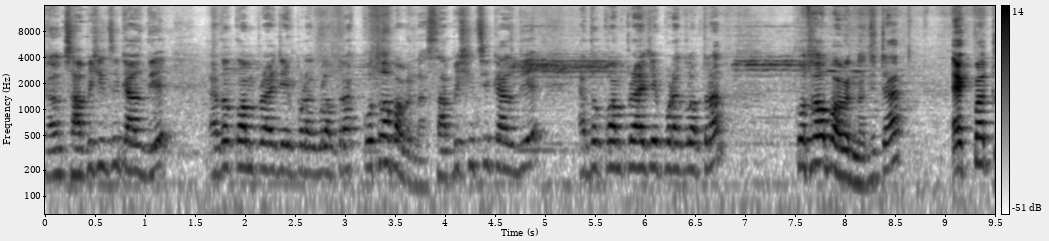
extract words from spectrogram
কারণ ছাব্বিশ ইঞ্চি কাজ দিয়ে এত কম প্রাইজে এই প্রোডাক্টগুলো আপনারা কোথাও পাবেন না। ছাব্বিশ ইঞ্চি কাজ দিয়ে এত কম প্রাইজে এই প্রোডাক্টগুলো আপনারা কোথাও পাবেন না, যেটা একমাত্র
